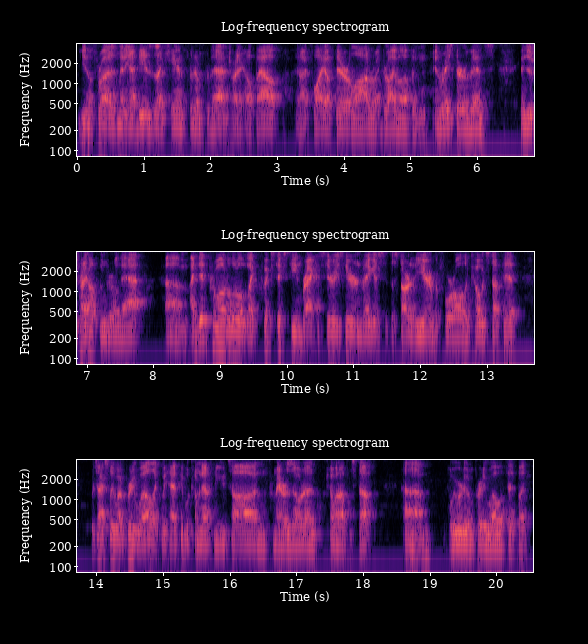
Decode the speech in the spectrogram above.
you know throw out as many ideas as I can for them for that and try to help out. And I fly up there a lot, or I drive up and, and race their events and just try to help them grow that. Um, I did promote a little like quick 16 bracket series here in Vegas at the start of the year before all the COVID stuff hit, which actually went pretty well. Like we had people coming down from Utah and from Arizona coming up and stuff. Um, we were doing pretty well with it, but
